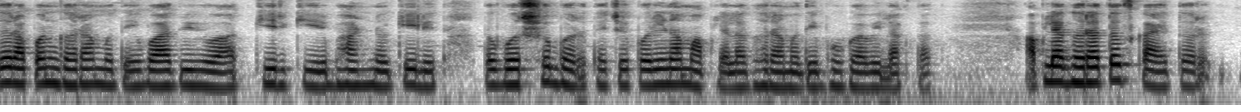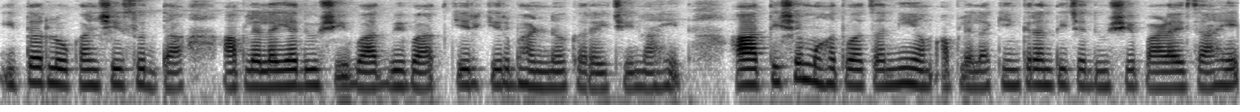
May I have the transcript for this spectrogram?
जर आपण घरामध्ये वादविवाद किरकिर भांडणं केलीत तर वर्षभर त्याचे परिणाम आपल्याला घरामध्ये भोगावे लागतात. आपल्या घरातच काय तर इतर लोकांशी सुद्धा आपल्याला या दिवशी वादविवाद किरकिर भांडणं करायची नाहीत. हा अतिशय महत्त्वाचा नियम आपल्याला किंक्रांतीच्या दिवशी पाळायचा आहे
